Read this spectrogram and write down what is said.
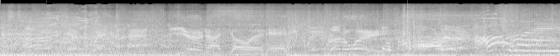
It's time to get wet. You're not going anywhere. Run away. Hungry!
